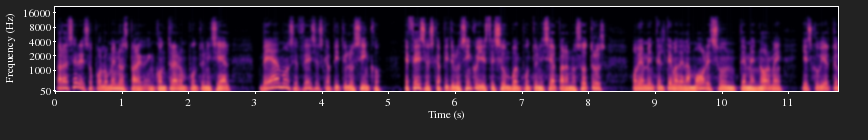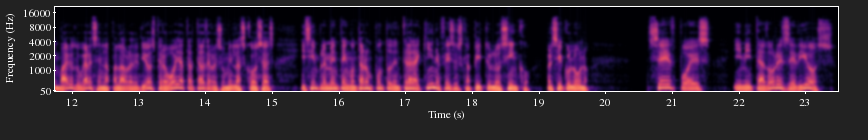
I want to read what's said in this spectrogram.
Para hacer eso, por lo menos para encontrar un punto inicial, veamos Efesios capítulo 5. Efesios capítulo 5, y este es un buen punto inicial para nosotros. Obviamente el tema del amor es un tema enorme y es cubierto en varios lugares en la palabra de Dios, pero voy a tratar de resumir las cosas y simplemente encontrar un punto de entrada aquí en Efesios capítulo 5, versículo 1. Sed, pues, imitadores de Dios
